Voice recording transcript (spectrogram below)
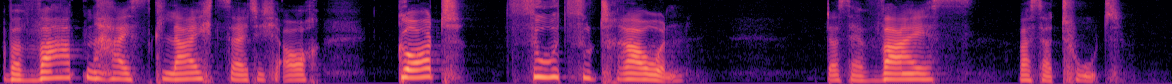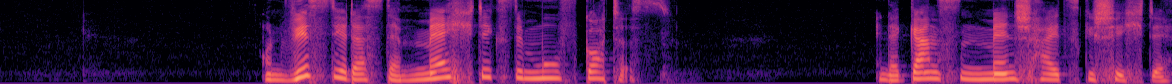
Aber warten heißt gleichzeitig auch, Gott zuzutrauen, dass er weiß, was er tut. Und wisst ihr, dass der mächtigste Move Gottes in der ganzen Menschheitsgeschichte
